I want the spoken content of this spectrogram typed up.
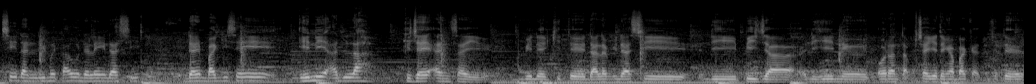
Saya dah lima tahun dalam industri dan bagi saya ini adalah kejayaan saya. Bila kita dalam industri dipijak, dihina, orang tak percaya dengan bakat kita.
